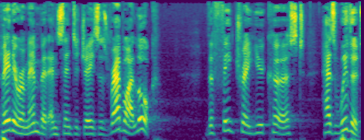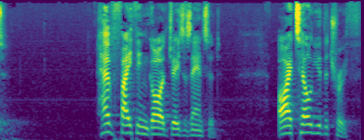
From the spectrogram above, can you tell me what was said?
Peter remembered and said to Jesus, Rabbi, look, the fig tree you cursed has withered. Have faith in God, Jesus answered. I tell you the truth.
